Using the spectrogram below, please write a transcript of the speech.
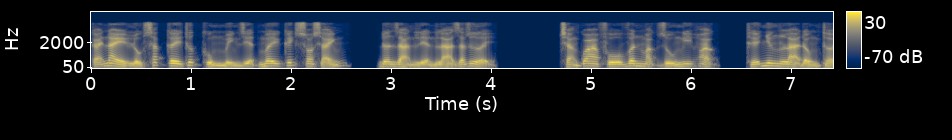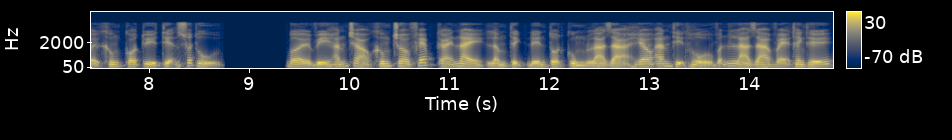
Cái này lục sắc cây thước cùng mình diệt mây kích so sánh, đơn giản liền là rác rưởi. Chẳng qua phố vân mặc dù nghi hoặc, thế nhưng là đồng thời không có tùy tiện xuất thủ. Bởi vì hắn chảo không cho phép cái này lâm tịch đến tột cùng là giả heo ăn thịt hổ vẫn là ra vẻ thanh thế,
